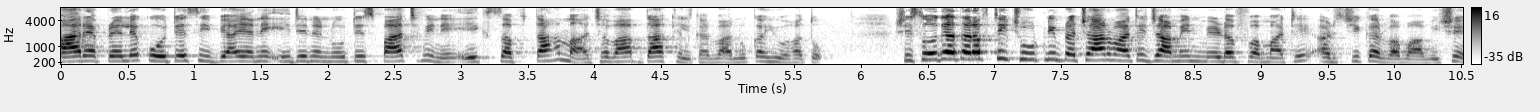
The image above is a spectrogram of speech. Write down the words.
બાર એપ્રિલે કોર્ટે સીબીઆઈ અને ઈડીને નોટિસ પાઠવીને એક સપ્તાહમાં જવાબ દાખલ કરવાનું કહ્યું હતું. સિસોદિયા તરફથી ચૂંટણી પ્રચાર માટે જામીન મેળવવા માટે અરજી કરવામાં આવી છે.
